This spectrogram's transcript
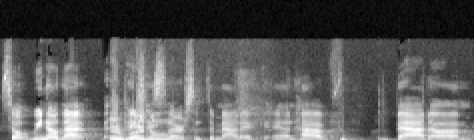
So we know that They're right patients that are symptomatic and have bad um,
